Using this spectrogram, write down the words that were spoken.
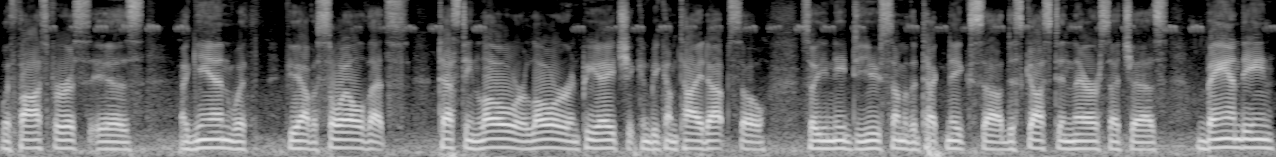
with phosphorus is, again, with if you have a soil that's testing low or lower in pH, it can become tied up. So, so you need to use some of the techniques uh, discussed in there, such as banding,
